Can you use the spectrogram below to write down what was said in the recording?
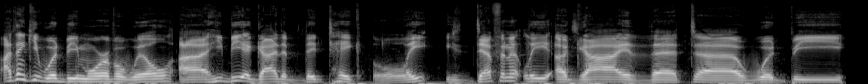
I think he would be more of a will. Uh, he'd be a guy that they'd take late. He's definitely a guy that uh, would be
